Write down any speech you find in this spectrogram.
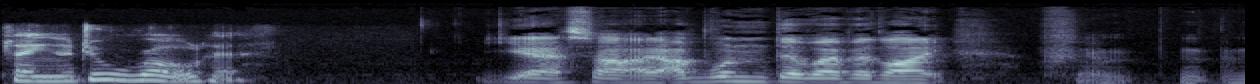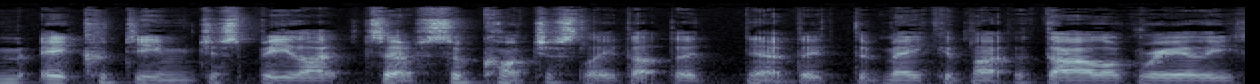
playing a dual role here. yeah, so I, I wonder whether like it could even just be like so subconsciously that they you know they they're making like the dialogue really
